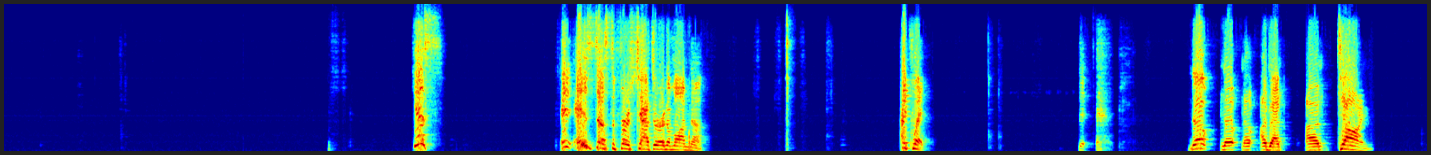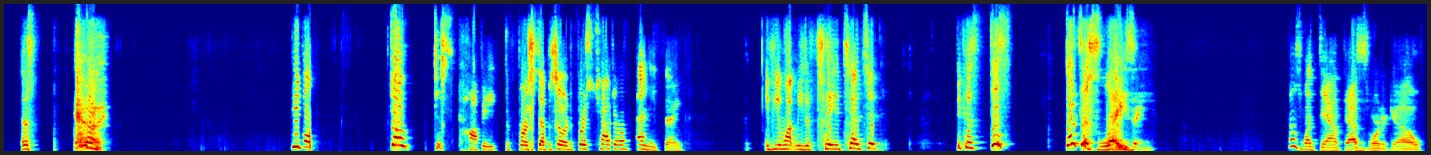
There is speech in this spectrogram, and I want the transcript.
Yes! It is just the first chapter of the manga! I quit. Nope, nope, nope. I'm done. I'm done. Just people don't just copy the first episode, or the first chapter of anything. If you want me to pay attention, because this they're just lazy. Those one down, thousands more to go.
